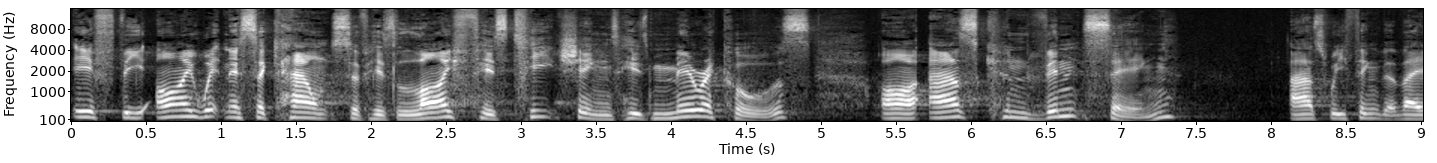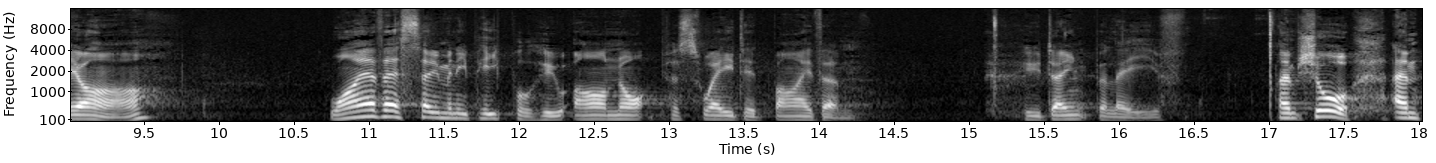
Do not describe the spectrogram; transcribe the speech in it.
if the eyewitness accounts of his life, his teachings, his miracles are as convincing as we think that they are, why are there so many people who are not persuaded by them, who don't believe? I'm sure um,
